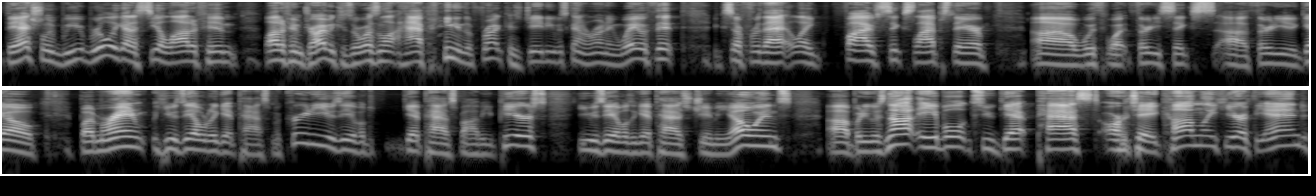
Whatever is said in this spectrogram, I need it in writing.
they actually we really got to see a lot of him, a lot of him driving because there wasn't a lot happening in the front because JD was kind of running away with it, except for that like five six laps there uh, with what 36 uh, 30 to go. But Moran he was able to get past McCreadie. he was able to get past Bobby Pierce, he was able to get past Jimmy Owens, uh, but he was not able to get past RJ Conley here at the end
